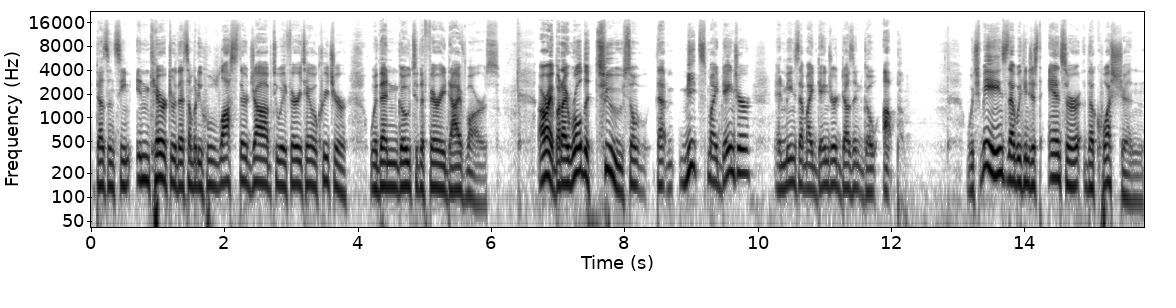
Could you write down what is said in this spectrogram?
It doesn't seem in character that somebody who lost their job to a fairy tale creature would then go to the fairy dive bars. All right, but I rolled a two, so that meets my danger and means that my danger doesn't go up, which means that we can just answer the question.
